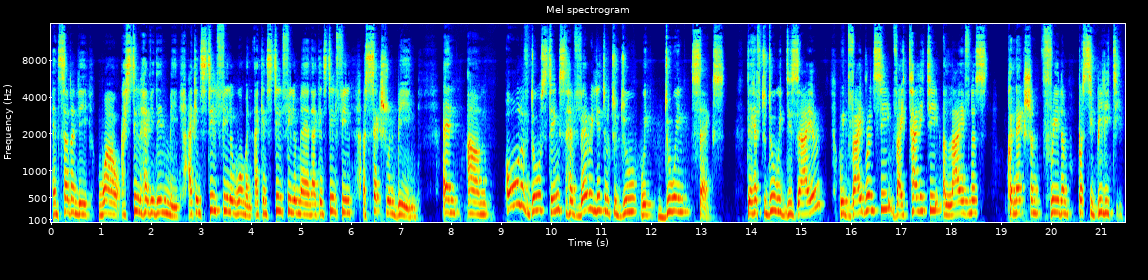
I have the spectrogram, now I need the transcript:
And suddenly, wow, I still have it in me. I can still feel a woman. I can still feel a man. I can still feel a sexual being. And um, all of those things have very little to do with doing sex. They have to do with desire, with vibrancy, vitality, aliveness, connection, freedom, possibility.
